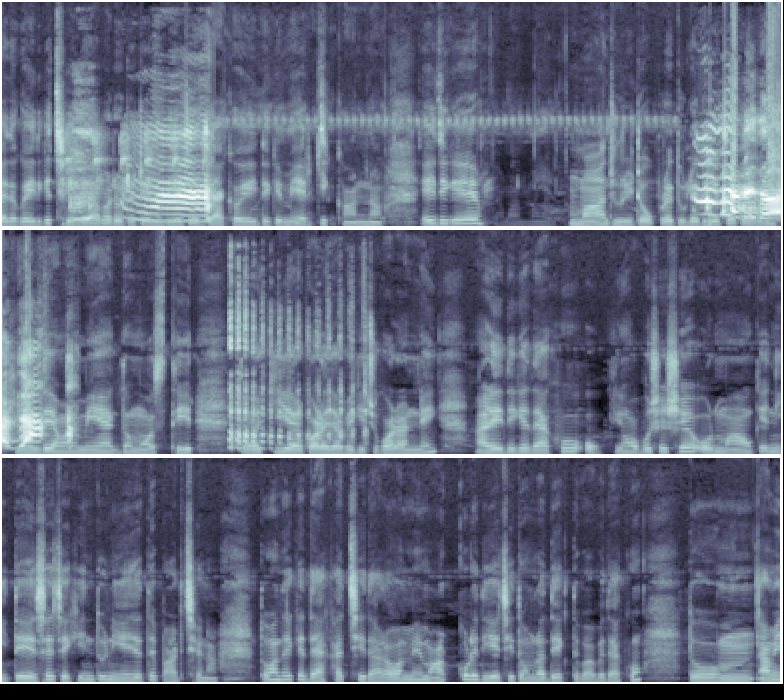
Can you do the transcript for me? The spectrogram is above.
এই দেখো, এইদিকে ছেলে আবার ওটা টেনে দিয়েছে। দেখো, এইদিকে মেয়ের কি কান্না। এইদিকে মা ঝুড়িটা উপরে তুলে দিয়েছে, তো কিনতে, আমার মেয়ে একদম অস্থির। তো আর কী আর করা যাবে, কিছু করার নেই। আর এইদিকে দেখো, ওকে অবশেষে ওর মা ওকে নিতে এসেছে, কিন্তু নিয়ে যেতে পারছে না। তোমাদেরকে দেখাচ্ছি, দাঁড়াও, আমি মার্ক করে দিয়েছি, তোমরা দেখতে পাবে, দেখো। তো আমি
